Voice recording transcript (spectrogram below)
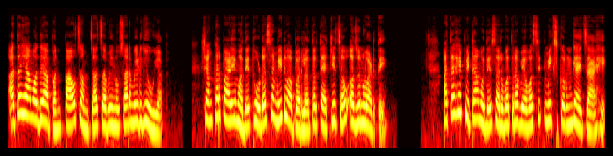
आता ह्यामध्ये आपण पाव चमचा चवीनुसार मीठ घेऊयात. शंकरपाळीमध्ये थोडंसं मीठ वापरलं तर त्याची चव अजून वाढते. आता हे पिठामध्ये सर्वत्र व्यवस्थित मिक्स करून घ्यायचं आहे.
